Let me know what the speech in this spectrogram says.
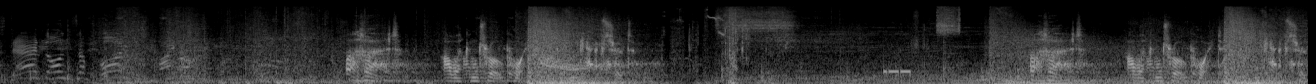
Stand on the point, Alert. Our control point is being captured. Alert. Our control point captured.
